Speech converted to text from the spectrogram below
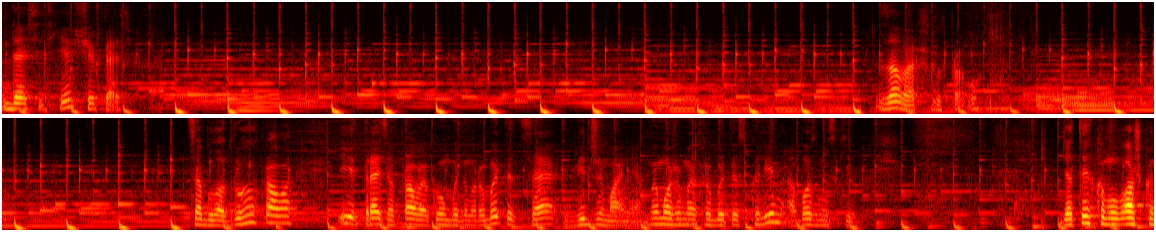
Десять є, ще п'ять. Завершили вправу. Це була друга вправа. І третя вправа, яку ми будемо робити, це віджимання. Ми можемо їх робити з колін або з носків. Для тих, кому важко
